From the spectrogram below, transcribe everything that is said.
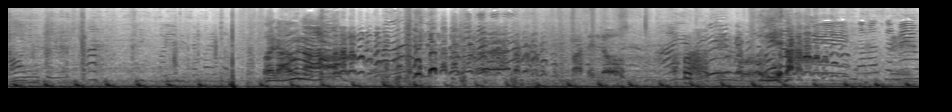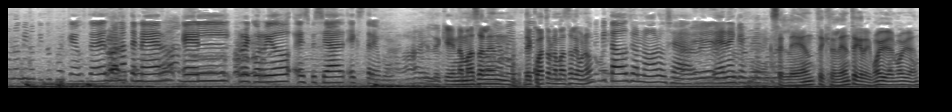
Ah. Oye, si está padre. ¡Hola, hola! Nada más denme unos minutitos porque ustedes van a tener el recorrido especial extremo. El de que nada más salen, Obviamente, de cuatro nada más sale uno. Son invitados de honor, o sea, tienen que ser. Excelente, excelente, Grey. Muy bien, muy bien.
